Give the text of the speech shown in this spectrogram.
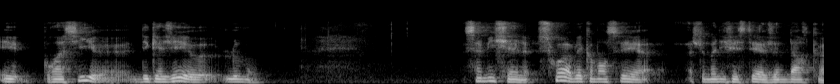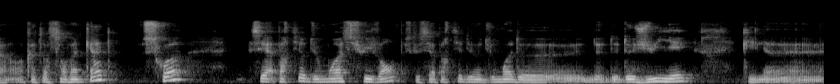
et pour ainsi dégager le mont. Saint-Michel, soit avait commencé à se manifester à Jeanne d'Arc en 1424, soit c'est à partir du mois suivant, puisque c'est à partir du, mois de, juillet qu'il euh,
